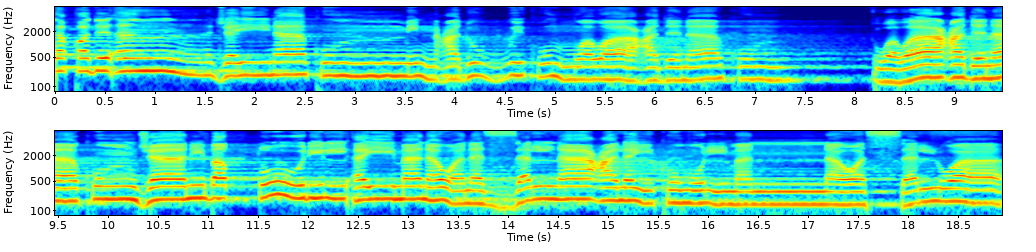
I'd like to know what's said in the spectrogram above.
قد أنجيناكم من عدوكم وواعدناكم وواعدناكم جانب الطور الأيمن ونزلنا عليكم المن والسلوى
